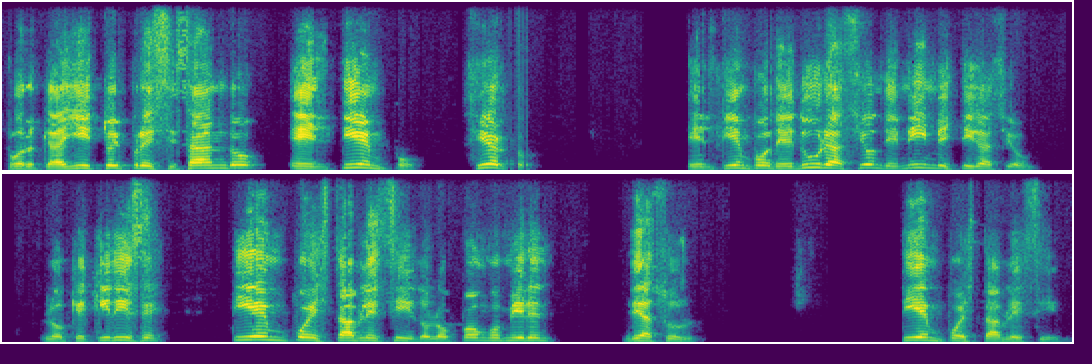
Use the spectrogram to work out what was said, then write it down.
Porque allí estoy precisando el tiempo, ¿cierto? El tiempo de duración de mi investigación. Lo que aquí dice tiempo establecido, lo pongo, miren, de azul. Tiempo establecido.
